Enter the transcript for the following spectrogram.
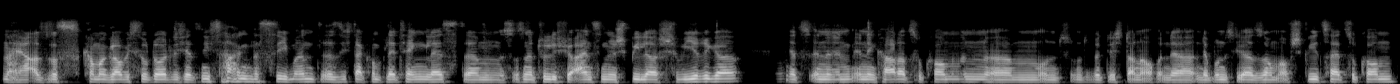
Naja, also das kann man, glaube ich, so deutlich jetzt nicht sagen, dass jemand äh, sich da komplett hängen lässt. Ähm, es ist natürlich für einzelne Spieler schwieriger, jetzt in, in, in den Kader zu kommen ähm, und, und wirklich dann auch in der, in der Bundesliga-Saison auf Spielzeit zu kommen.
